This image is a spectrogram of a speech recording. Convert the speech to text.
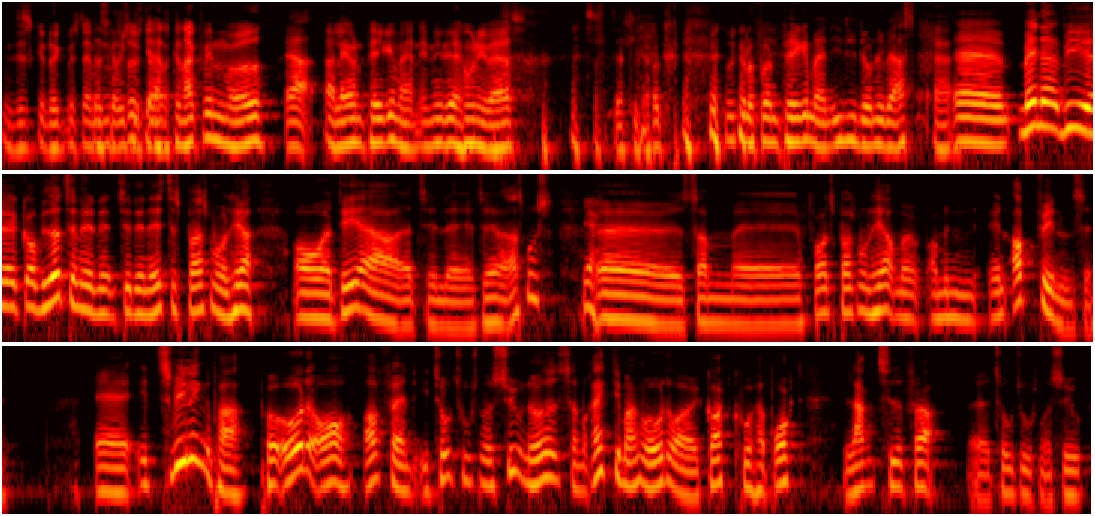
det skal du ikke bestemme. Det skal du ikke så skal, bestemme. jeg skal nok finde en måde ja, at lave en pikkemand inde i det her univers. det er nu skal du få en pikkemand i dit univers. Ja. Øh, men øh, vi øh, går videre til, det- til det næste spørgsmål her, og øh, det er til, øh, til Rasmus, øh, som øh, får et spørgsmål her om, om en, en opfindelse. Øh, et tvillingepar på 8 år opfandt i 2007 noget, som rigtig mange 8-årige godt kunne have brugt lang tid før øh, 2007.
